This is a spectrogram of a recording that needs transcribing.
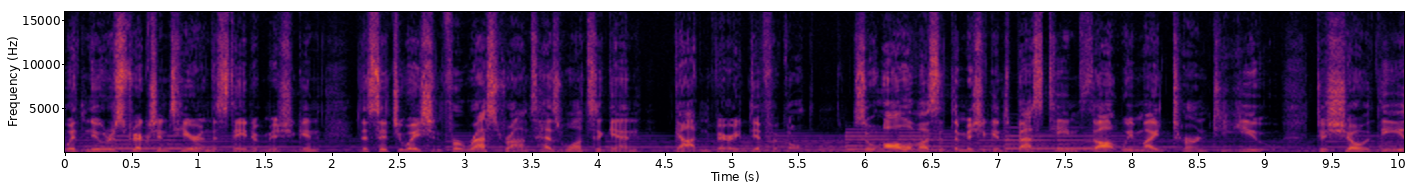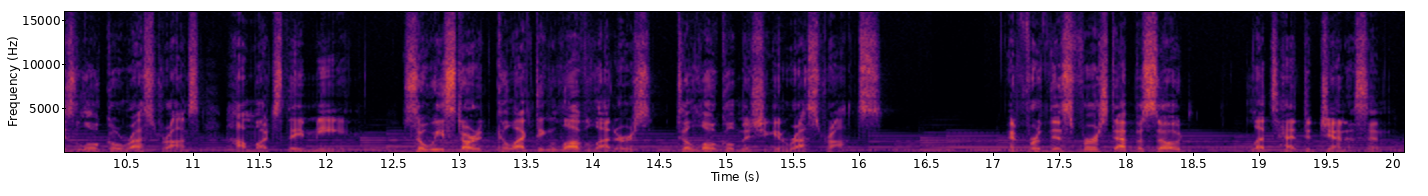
With new restrictions here in the state of Michigan, the situation for restaurants has once again gotten very difficult. So, all of us at the Michigan's Best team thought we might turn to you to show these local restaurants how much they mean. So, we started collecting love letters to local Michigan restaurants. And for this first episode, let's head to Jenison.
